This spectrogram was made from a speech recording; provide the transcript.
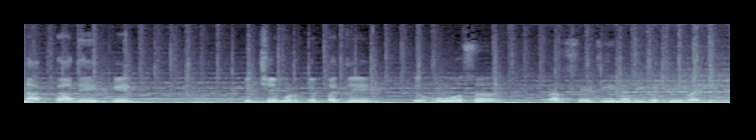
ਨਾਕਾ ਦੇਖ ਕੇ ਪਿੱਛੇ ਮੁੜ ਕੇ ਭੱਜੇ ਤੇ ਉਸ ਅਰਸੇ 'ਚ ਇਹਨਾਂ ਦੀ ਗੱਡੀ ਵੱਜ ਗਈ।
